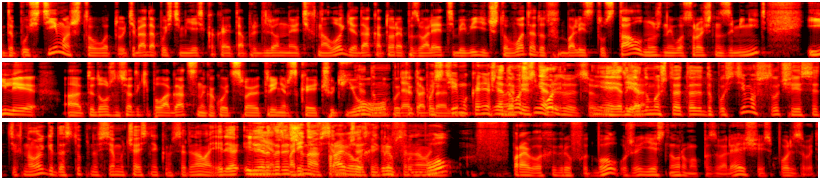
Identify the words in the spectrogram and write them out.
допустимо, что вот у тебя, допустим, есть какая-то определенная технология, да, которая позволяет тебе видеть, что вот этот футболист устал, нужно его срочно заменить, или а, ты должен все-таки полагаться на какое-то свое тренерское чутье, я опыт думаю, и так допустимо, далее? конечно, я думаю, это используется нет, нет, я, я думаю, что это допустимо в случае, если эта технология доступна всем участникам соревнований. Или, или нет, разрешена смотрите, в правилах игры в футбол в правилах игры в футбол уже есть норма, позволяющая использовать.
